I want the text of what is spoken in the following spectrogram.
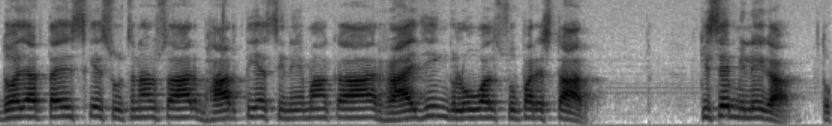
2023 के सूचना अनुसार भारतीय सिनेमा का राइजिंग ग्लोबल सुपरस्टार किसे मिलेगा? तो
